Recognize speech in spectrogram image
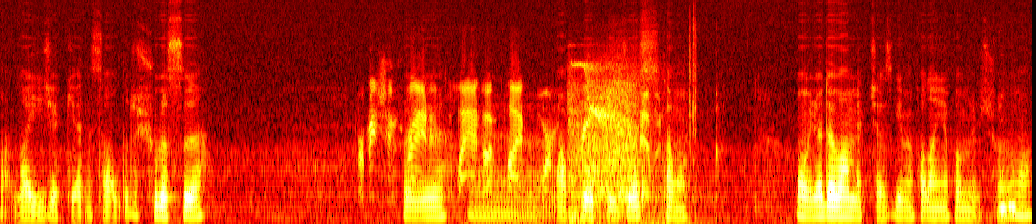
Vallahi yiyecek yani saldırı. Şurası. Şurayı platform upgradeleyeceğiz. 327. Tamam. Oyuna devam edeceğiz. Gemi falan yapamıyoruz şu an ama.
